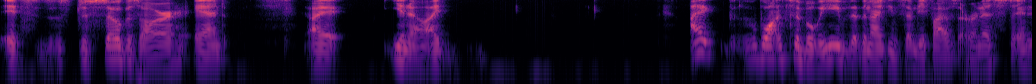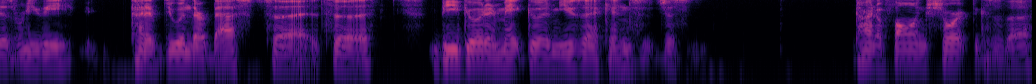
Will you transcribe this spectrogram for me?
it's just so bizarre and i you know i i want to believe that the 1975 is earnest and is really kind of doing their best to to be good and make good music and just kind of falling short because of the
